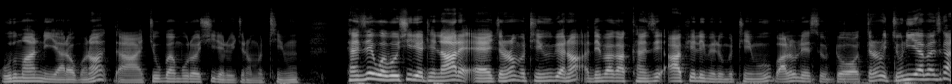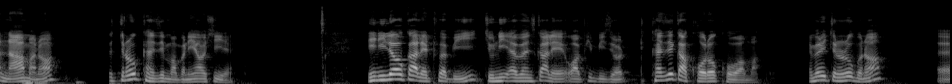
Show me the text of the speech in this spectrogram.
ဂူးသမားနေရတော့ပေါ့နော်ဒါကျူးပန်းမှုတော့ရှိတယ်လို့ကျွန်တော်မထင်ဘူးခံစစ်ဝယ်ဖို့ရှိတယ်ထင်လားတဲ့အဲကျွန်တော်တို့မထင်ဘူးဗျာနော်အသင်းဘက်ကခံစစ်အားဖြစ်လိမ့်မယ်လို့မထင်ဘူးဘာလို့လဲဆိုတော့ကျွန်တော်တို့ဂျူနီယာဘန်စ်ကနားမှာနော်ကျွန်တော်တို့ခံစစ်မှာဘယ်နှယောက်ရှိတယ်နီနီလော့ကလည်းထွက်ပြီးဂျူနီအဗန်စ်ကလည်းဟိုဖြစ်ပြီးဆိုတော့ခံစစ်ကခေါ်တော့ခေါ်ရမှာဒါပေမဲ့ကျွန်တော်တို့ပေါ့နော် အဲ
